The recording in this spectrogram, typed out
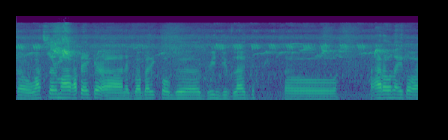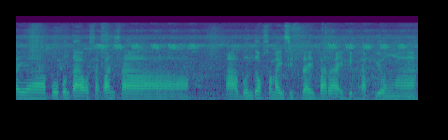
So, what's up mga ka-taker? Ah, nagbabalik po Green G Vlog. So, sa araw na ito ay ah, pupunta ako sa kan sa ah, bundok sa may zipline para i-pick up yung uh,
